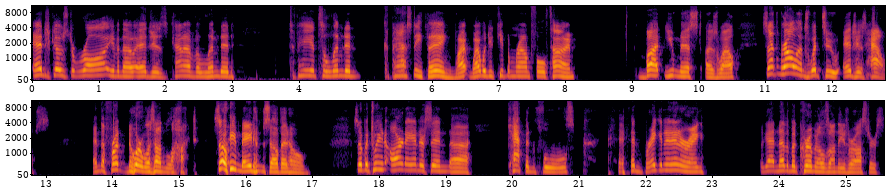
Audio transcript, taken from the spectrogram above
Edge goes to Raw, even though Edge is kind of a limited. To me, it's a limited capacity thing. Why why would you keep him around full time? But you missed as well. Seth Rollins went to Edge's house, and the front door was unlocked, so he made himself at home. So between Arn Anderson uh, capping fools and breaking and entering, we got nothing but criminals on these rosters.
